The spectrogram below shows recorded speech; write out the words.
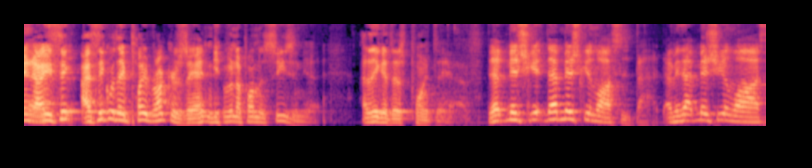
and I think I think when they played Rutgers, they hadn't given up on the season yet. I think at this point they have. That Michigan that Michigan loss is bad. I mean that Michigan loss,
